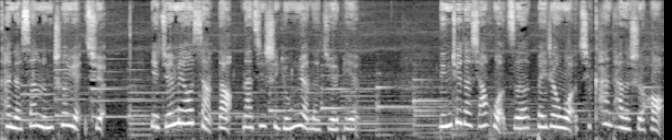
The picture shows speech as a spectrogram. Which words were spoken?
看着三轮车远去，也绝没有想到那竟是永远的诀别。邻居的小伙子背着我去看他的时候，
